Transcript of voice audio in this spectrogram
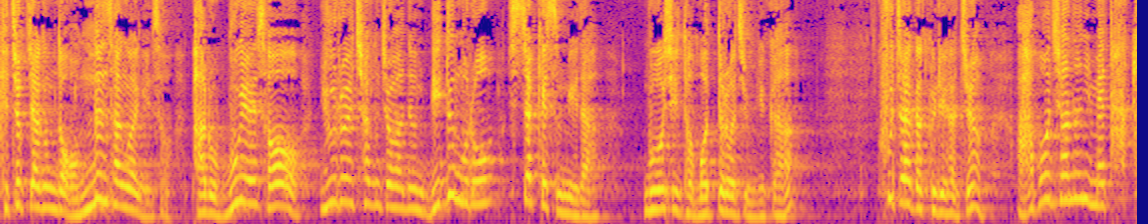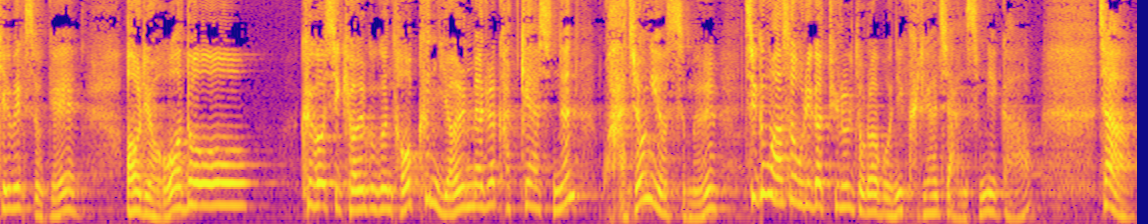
개척 자금도 없는 상황에서 바로 무에서 유를 창조하는 믿음으로 시작했습니다. 무엇이 더 멋들어집니까? 후자가 그리하죠. 아버지 하나님의 다 계획 속에 어려워도 그것이 결국은 더 큰 열매를 갖게 하시는 과정이었음을 지금 와서 우리가 뒤를 돌아보니 그리하지 않습니까? 자,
